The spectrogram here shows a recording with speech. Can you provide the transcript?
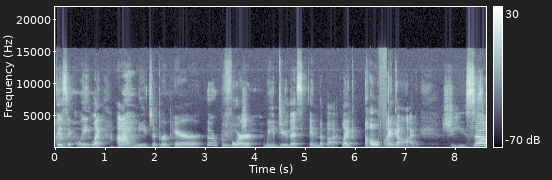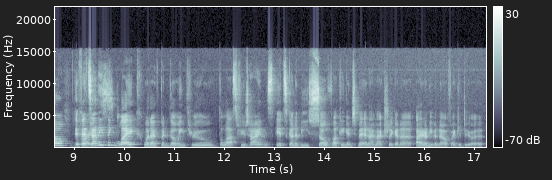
physically, like, I need to prepare before we do this in the butt. Like, oh my god. Jesus. So, if it's anything like what I've been going through the last few times, it's gonna be so fucking intimate, and I'm actually gonna. I don't even know if I could do it.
